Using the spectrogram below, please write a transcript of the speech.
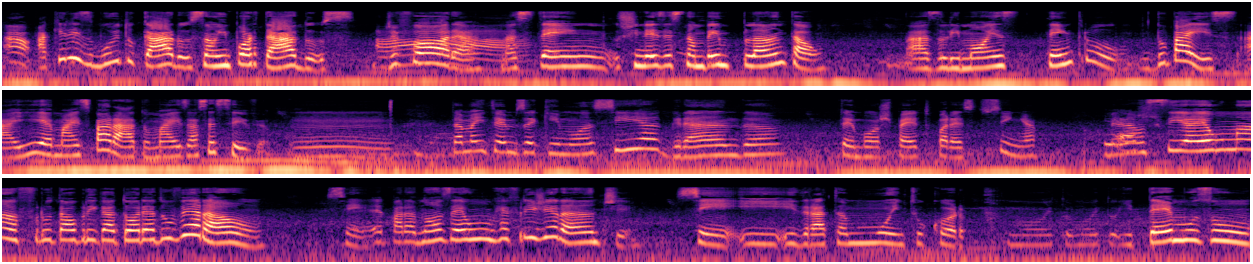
Ah, aqueles muito caros são importados de Ah. fora, mas tem os chineses também plantam as limões dentro do país. Aí é mais barato, mais acessível. Hum. Também temos aqui melancia, grande, tem bom aspecto, parece docinha. Melancia é uma fruta obrigatória do verão. Sim, É, para nós é um refrigerante. Sim, e hidrata muito o corpo. Muito, muito. E temos um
